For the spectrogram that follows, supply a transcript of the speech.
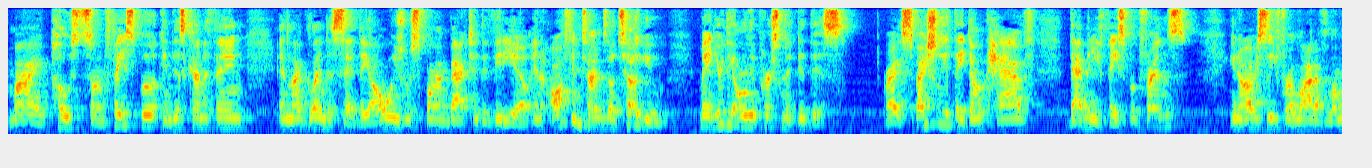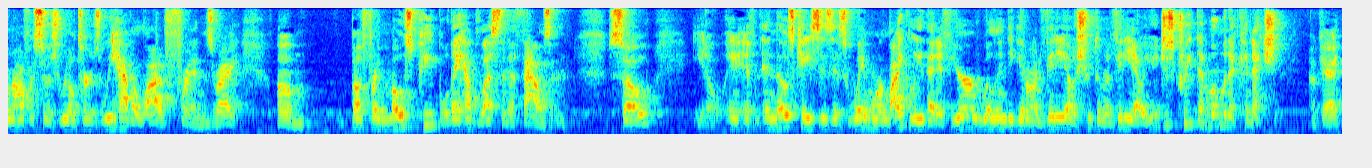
my posts on Facebook and this kind of thing. And like Glenda said, they always respond back to the video. And oftentimes they'll tell you, man, you're the only person that did this, right? Especially if they don't have that many Facebook friends. You know, obviously for a lot of loan officers, realtors, we have a lot of friends, right? Um, but for most people, they have less than a thousand. So you know, if, in those cases, it's way more likely that if you're willing to get on video, shoot them a video, you just create that moment of connection. Okay,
